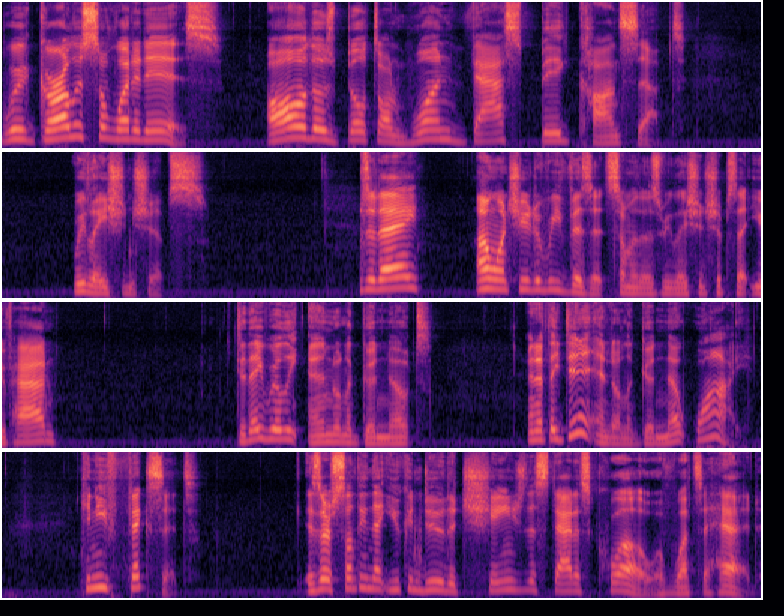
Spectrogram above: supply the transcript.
Regardless of what it is, all of those built on one vast big concept relationships. Today, I want you to revisit some of those relationships that you've had. Did they really end on a good note? And if they didn't end on a good note, why? Can you fix it? Is there something that you can do to change the status quo of what's ahead?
